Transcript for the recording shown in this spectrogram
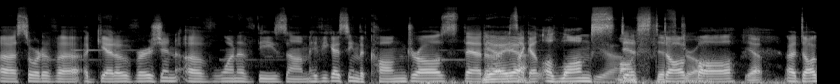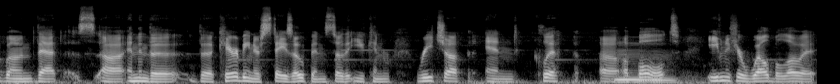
uh, sort of a, a ghetto version of one of these um, have you guys seen the kong draws that uh, Yeah, it's yeah. like a, a long Yeah. stiff, Long, stiff dog draw. ball yep a dog bone that uh, and then the the carabiner stays open so that you can reach up and clip uh, a Mm. bolt even if you're well below it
